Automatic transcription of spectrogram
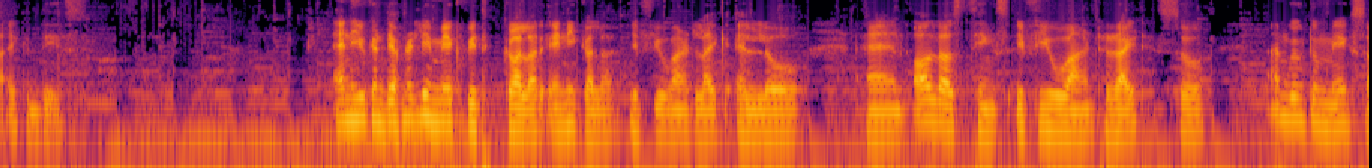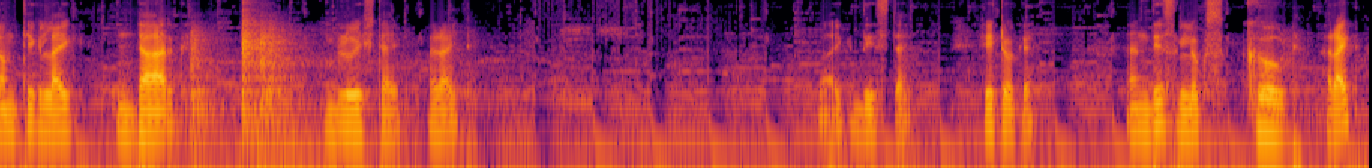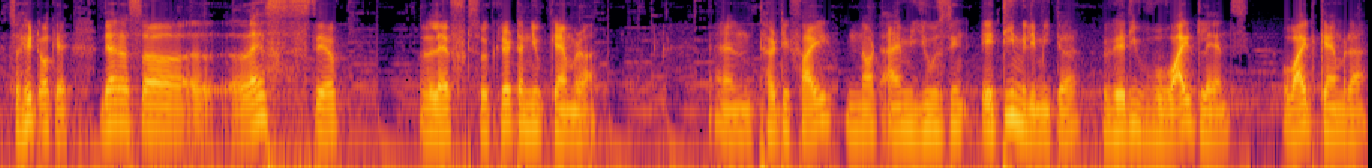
like this and you can definitely make with color any color if you want like yellow and all those things if you want right? So I'm going to make something like dark bluish type right? Like this type. Hit ok and this looks good right? So hit ok there is a less step left so create a new camera. And 35 not i'm using 80 millimeter very wide lens wide camera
